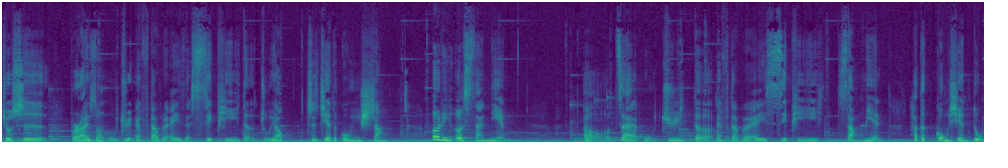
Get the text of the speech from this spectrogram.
就是 Verizon 五 G FWA 的 CPE 的主要直接的供应商，二零二三年，呃，在五 G 的 FWA CPE 上面，它的贡献度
